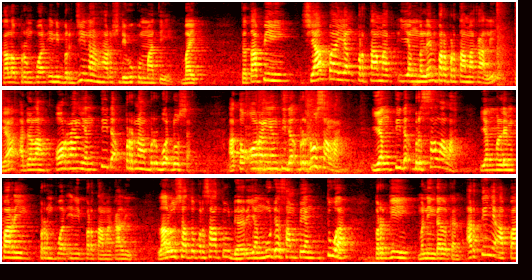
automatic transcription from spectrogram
kalau perempuan ini berzina harus dihukum mati. Baik. Tetapi siapa yang pertama yang melempar pertama kali ya adalah orang yang tidak pernah berbuat dosa atau orang yang tidak berdosalah, yang tidak bersalahlah yang melempari perempuan ini pertama kali. Lalu satu persatu dari yang muda sampai yang tua pergi meninggalkan. Artinya apa?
